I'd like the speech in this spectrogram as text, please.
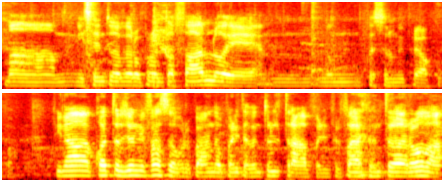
ma mi sento davvero pronto a farlo e non, questo non mi preoccupa fino a quattro giorni fa stavo preparando la partita contro il Trapani, preparare contro la Roma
